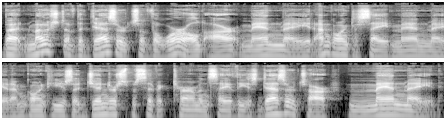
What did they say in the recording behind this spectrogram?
But most of the deserts of the world are man made. I'm going to say man made. I'm going to use a gender specific term and say these deserts are man made.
